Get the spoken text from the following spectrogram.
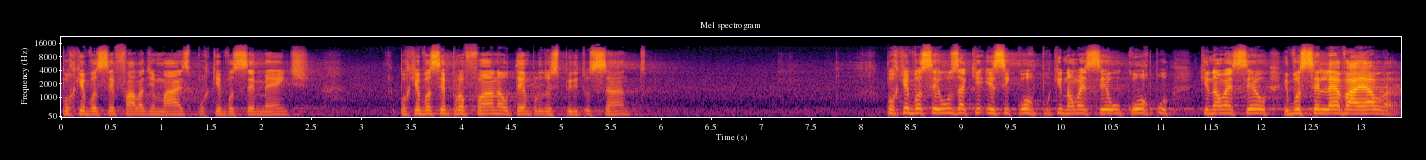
porque você fala demais, porque você mente, porque você profana o templo do Espírito Santo, porque você usa esse corpo que não é seu, o corpo que não é seu, e você leva ela,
